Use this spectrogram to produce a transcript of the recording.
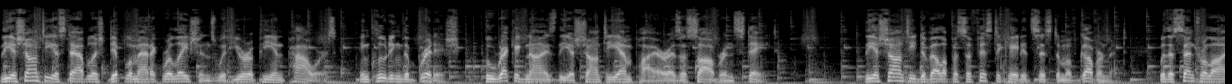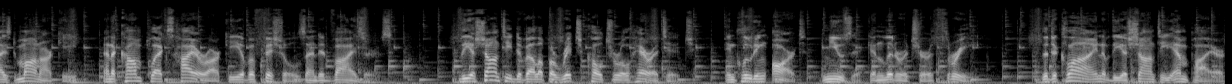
The Ashanti established diplomatic relations with European powers, including the British, who recognized the Ashanti Empire as a sovereign state. The Ashanti develop a sophisticated system of government, with a centralized monarchy and a complex hierarchy of officials and advisors. The Ashanti develop a rich cultural heritage, including art, music, and literature. 3. The decline of the Ashanti Empire,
